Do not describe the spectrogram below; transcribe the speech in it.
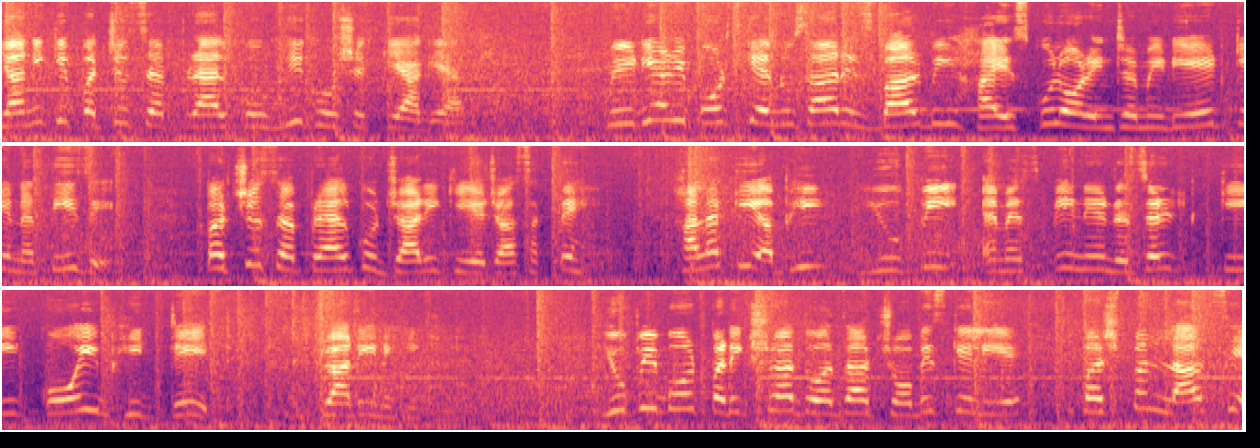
यानी कि 25 अप्रैल को ही घोषित किया गया था। मीडिया रिपोर्ट के अनुसार इस बार भी हाई स्कूल और इंटरमीडिएट के नतीजे 25 अप्रैल को जारी किए जा सकते हैं। हालाँकि अभी यूपी एमएसपी ने रिज़ल्ट की कोई भी डेट जारी नहीं की। यूपी बोर्ड परीक्षा 2024 के लिए 55 लाख से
